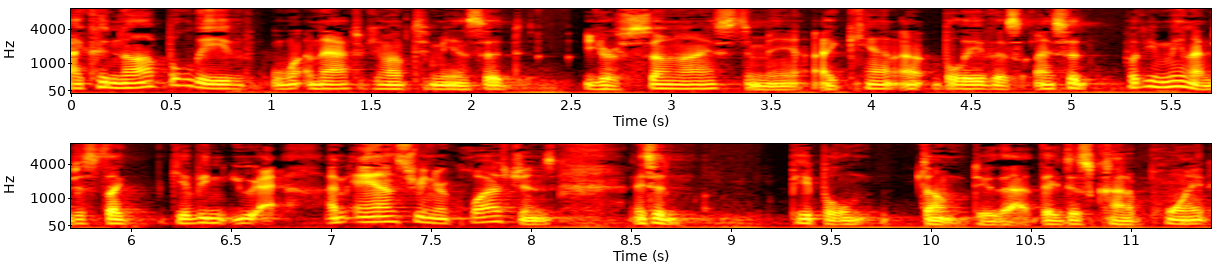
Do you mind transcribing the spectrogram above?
I could not believe when an actor came up to me and said, "You're so nice to me. I can't uh, believe this." I said, "What do you mean? I'm just like giving you. I'm answering your questions." And he said. People don't do that. They just kind of point.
